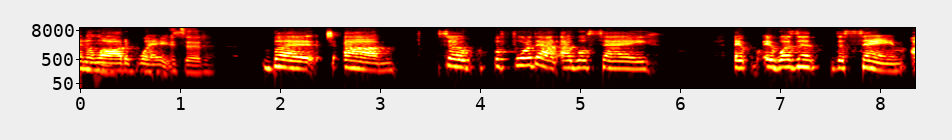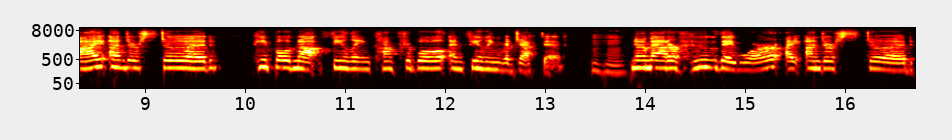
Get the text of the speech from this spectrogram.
in a Mhm. lot of ways. It did. but um so before that i will say it, it wasn't the same. I understood people not feeling comfortable and feeling rejected. Hmm no matter who they were i understood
